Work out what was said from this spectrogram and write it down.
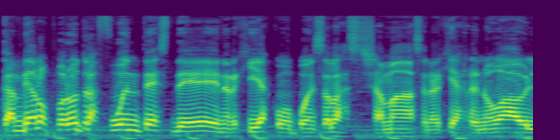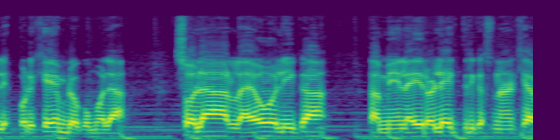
cambiarlos por otras fuentes de energías como pueden ser las llamadas energías renovables, por ejemplo, como la solar, la eólica, también la hidroeléctrica es una energía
